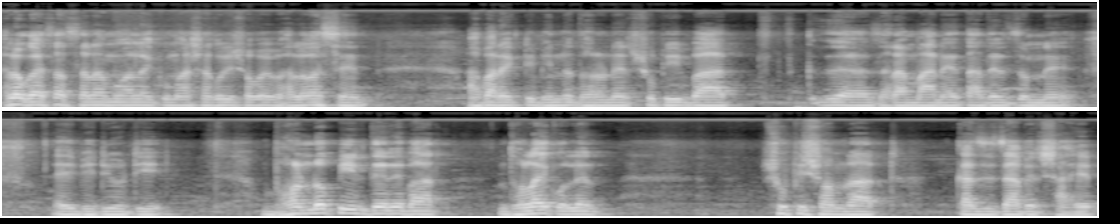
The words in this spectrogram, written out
হ্যালো গাইস আসসালামু আলাইকুম। আশা করি সবাই ভালো আছেন। আবার একটি ভিন্ন ধরনের সুফিবাদ যারা মানে তাদের জন্য এই ভিডিওটি। ভণ্ড পীরদের এবার ধোলাই করলেন সুফি সম্রাট কাজী জাবের সাহেব।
